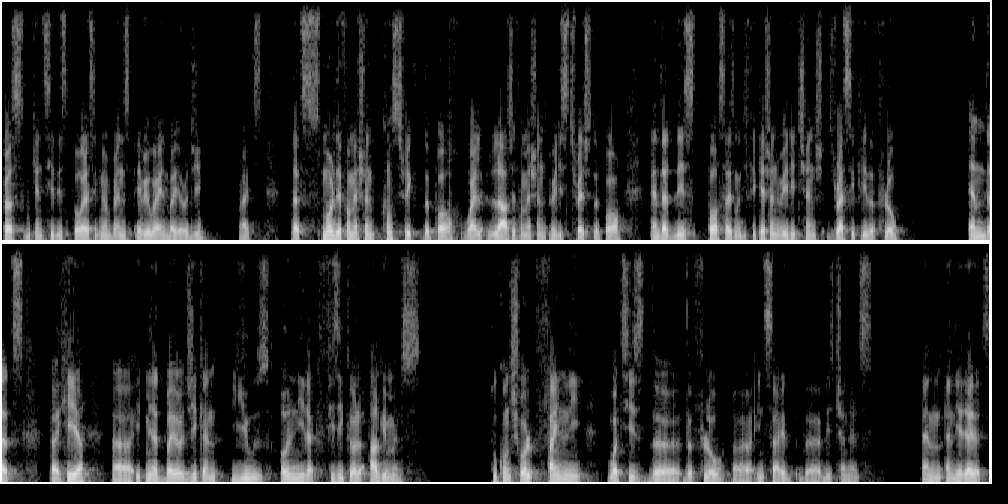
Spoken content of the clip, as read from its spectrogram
first we can see these poroelastic membranes everywhere in biology, right? That small deformation constrict the pore, while large deformation really stretch the pore, and that this pore size modification really change drastically the flow. And that uh, here, uh, it means that biology can use only like physical arguments to control finally what is the, the flow uh, inside the, these channels and, and the idea that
